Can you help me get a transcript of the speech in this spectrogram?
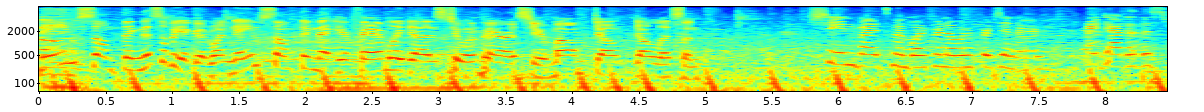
Name something. This will be a good one. Name something that your family does to embarrass you. Mom, don't don't listen. She invites my boyfriend over for dinner. My dad did this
